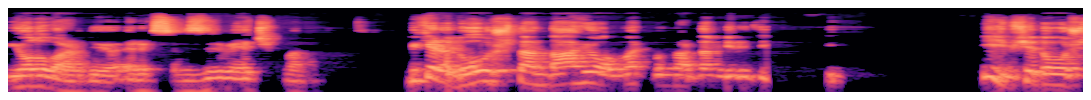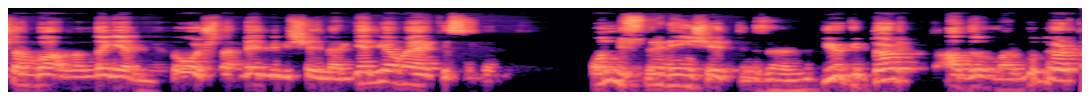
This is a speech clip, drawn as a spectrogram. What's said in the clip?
yolu var diyor Erikson zirveye çıkmanın. Bir kere doğuştan dahi olmak bunlardan biri değil. Hiçbir şey doğuştan bu anlamda gelmiyor. Doğuştan belli bir şeyler geliyor ama herkese geliyor. Onun üstüne ne inşa ettiniz önemli. Diyor ki dört adım var. Bu dört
